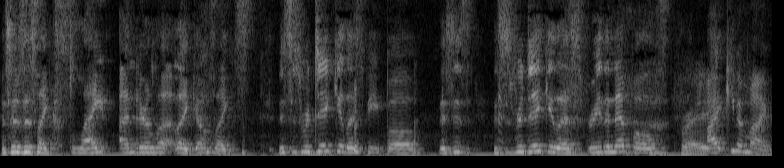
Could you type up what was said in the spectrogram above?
And so there's this like slight underline, like I was like, this is ridiculous, people. This is this is ridiculous. Free the nipples. Right. I keep in mind,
